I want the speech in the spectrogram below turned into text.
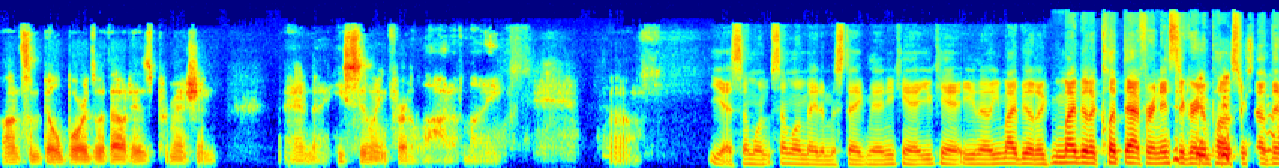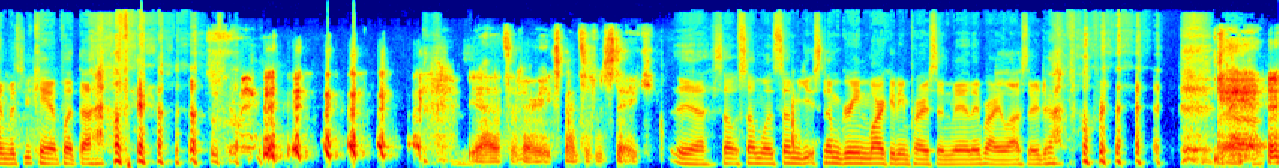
on some billboards without his permission and uh, he's suing for a lot of money. Um, yeah, someone someone made a mistake, man. You can't you can't you know you might be able to you might be able to clip that for an Instagram post or something, but you can't put that out there. yeah, that's a very expensive mistake. Yeah, so someone some some green marketing person, man, they probably lost their job over that. Uh,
